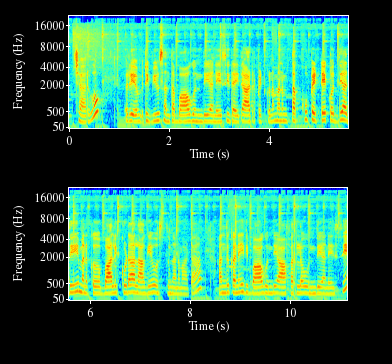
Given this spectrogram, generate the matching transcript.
ఇచ్చారు. రివ్యూస్ అంతా బాగుంది అనేసి ఇదైతే ఆర్డర్ పెట్టుకున్నాం. మనం తక్కువ పెట్టే కొద్దీ అది మనకు బాలికి కూడా అలాగే వస్తుందన్నమాట. అందుకనే ఇది బాగుంది ఆఫర్లో ఉంది అనేసి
